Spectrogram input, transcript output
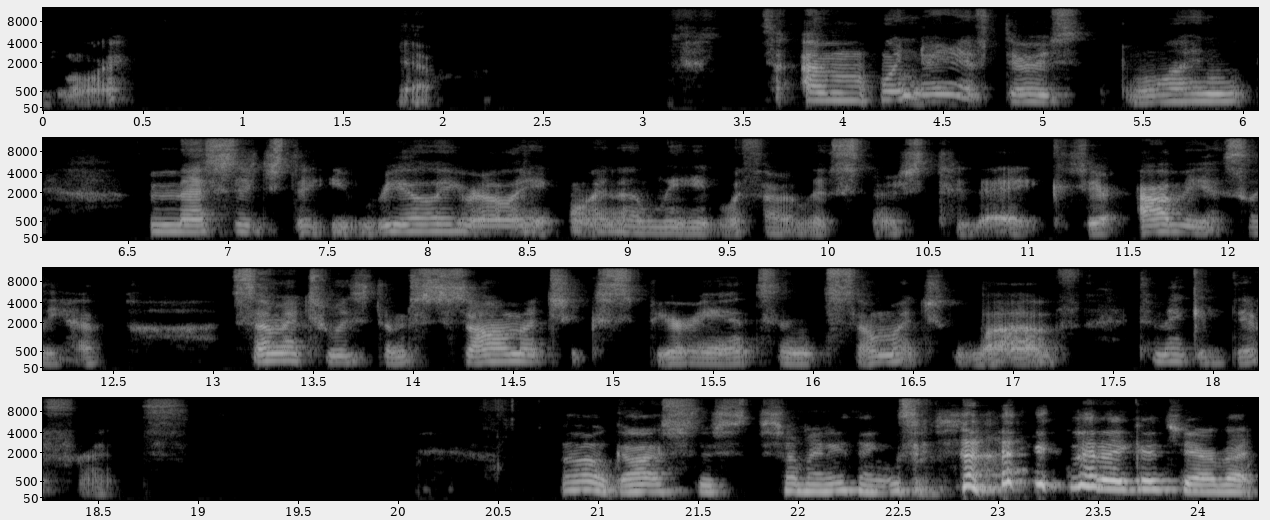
anymore. Yeah. So I'm wondering if there's one message that you really, really want to leave with our listeners today, because you obviously have so much wisdom, so much experience, and so much love to make a difference. Oh gosh, there's so many things that I could share, but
